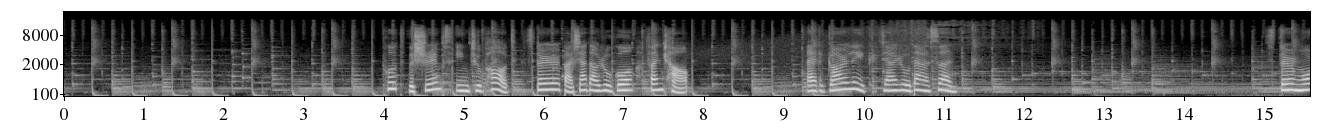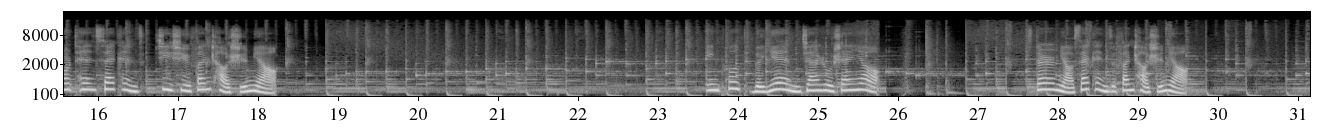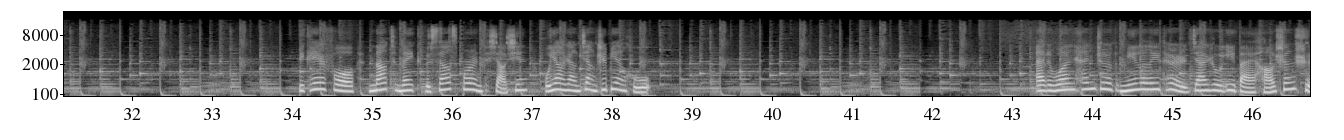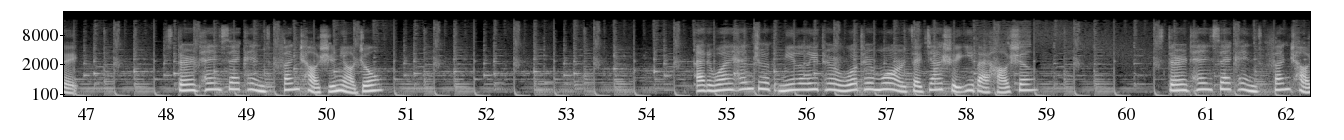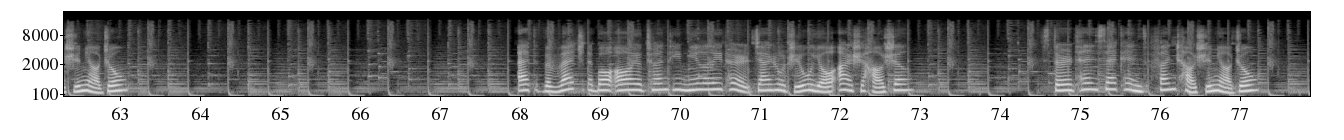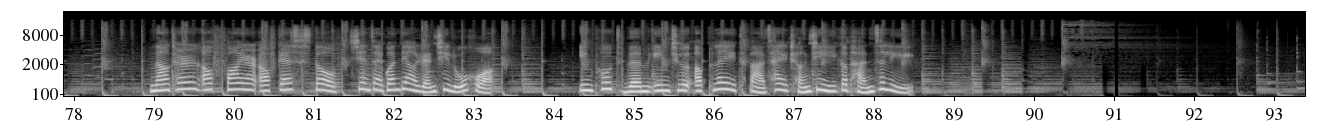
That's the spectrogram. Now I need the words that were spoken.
Put the shrimps into pot, stir，把虾倒入锅，翻炒。Add garlic，加入大蒜。Stir more ten seconds，继续翻炒十秒。Input the yam，加入山药。Stir 秒 seconds，翻炒十秒。Be careful not to make the sauce burnt，小心不要让酱汁变糊。Add one hundred milliliter，加入一百毫升水。Stir ten seconds，翻炒十秒钟。Add one hundred milliliter water more，再加水一百毫升。Stir ten seconds，翻炒十秒钟。Add the vegetable oil twenty milliliter，加入植物油二十毫升。Stir ten seconds，翻炒十秒钟。Now turn off fire of gas stove，现在关掉燃气炉火。 Input them into a plate，把菜盛进一个盘子里。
